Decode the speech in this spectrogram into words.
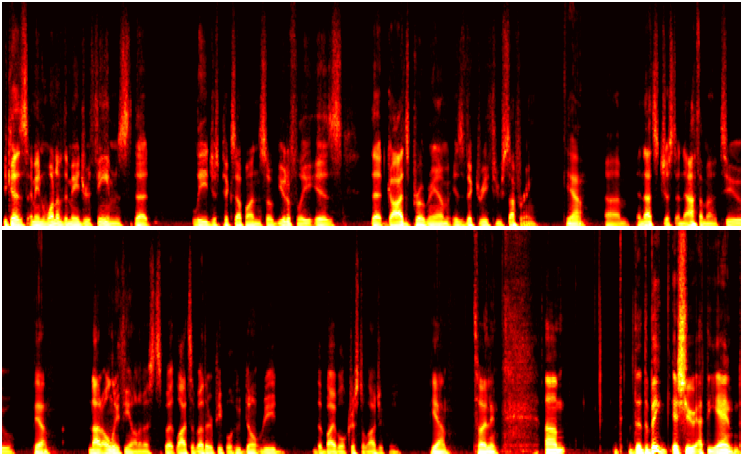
because I mean, one of the major themes that Lee just picks up on so beautifully is that God's program is victory through suffering, Yeah. um, and that's just anathema to Yeah. not only theonomists but lots of other people who don't read the Bible Christologically. Yeah, totally. Um, the the big issue at the end,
